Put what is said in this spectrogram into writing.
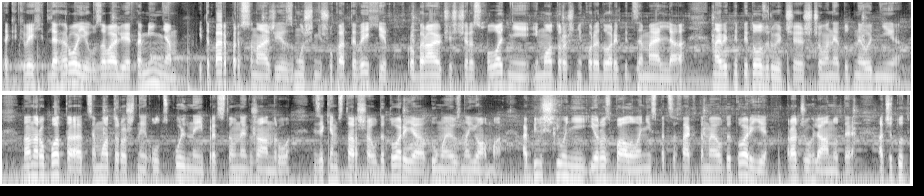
так як вихід для героїв завалює камінням, і тепер персонажі змушені шукати вихід, пробираючись через холодні і моторошні коридори підземелля. навіть не підозрюючи, що вони тут не одні. Дана робота це моторошний олдскульний представник жанру, з яким старша аудиторія, думаю, знайома. А більш юній і розбаловані спецефектами аудиторії раджу глянути, адже тут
